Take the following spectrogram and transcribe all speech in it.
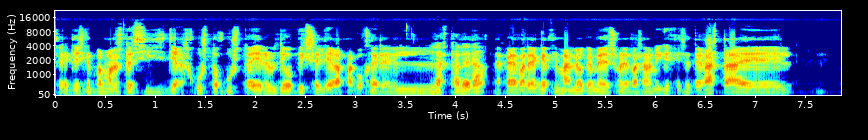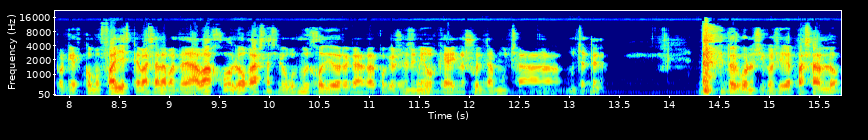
Sí. que tienes que empalmar los tres, si llegas justo, justo ahí en el último píxel llegas para coger el, La escalera. la escalera de partida, que encima es lo que me suele pasar a mí, que es que se te gasta el... Porque como falles te vas a la pantalla de abajo, lo gastas y luego es muy jodido de recargar porque los Eso. enemigos que hay no sueltan mucha, mucha tela. Entonces, bueno, si consigues pasarlo,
